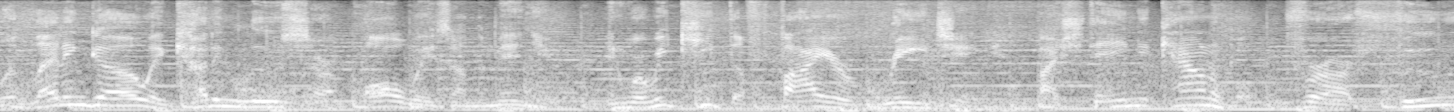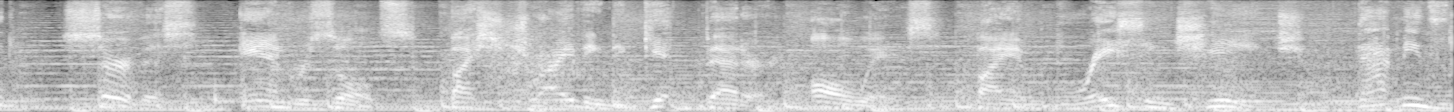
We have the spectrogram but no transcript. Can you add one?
where letting go and cutting loose are always on the menu and where we keep the fire raging by staying accountable for our food, service, and results, by striving to get better always, by embracing change. That means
